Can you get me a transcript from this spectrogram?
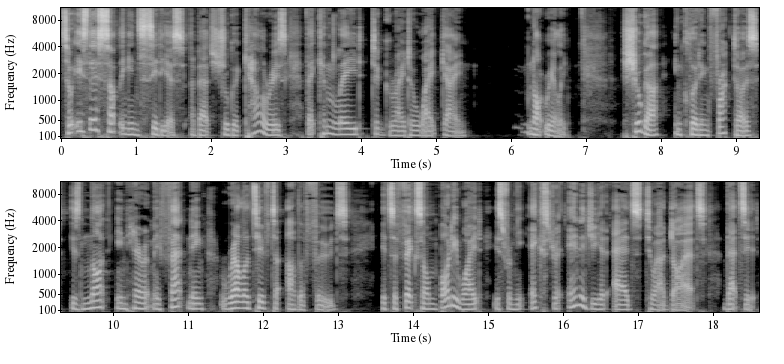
So, is there something insidious about sugar calories that can lead to greater weight gain? Not really. Sugar, including fructose, is not inherently fattening relative to other foods. Its effects on body weight is from the extra energy it adds to our diets. That's it.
